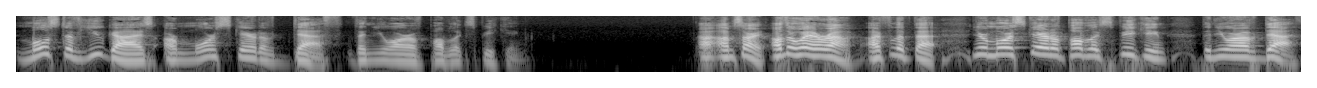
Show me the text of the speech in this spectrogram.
most of you guys are more scared of death than you are of public speaking. I'm sorry, other way around. I flipped that. You're more scared of public speaking than you are of death.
